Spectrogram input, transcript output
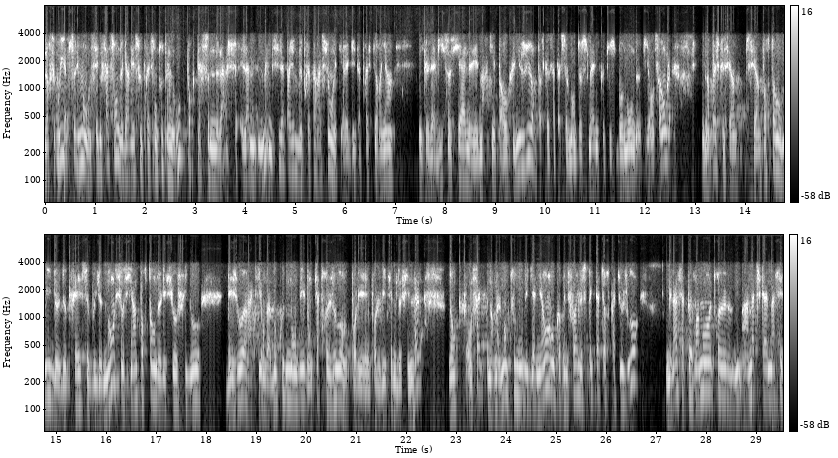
Alors oui, absolument. C'est une façon de garder sous pression tout un groupe pour que personne ne lâche. Là, même si la période de préparation était réduite à presque rien et que la vie sociale est marquée par aucune usure, parce que ça fait seulement deux semaines que tout ce beau monde vit ensemble, il n'empêche que c'est important, oui, de, créer ce bouillonnement. C'est aussi important de laisser au frigo des joueurs à qui on va beaucoup demander dans quatre jours pour pour le huitième de finale. Donc en fait, normalement tout le monde est gagnant. Encore une fois, le spectateur pas toujours. Mais là, ça peut vraiment être un match quand même assez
